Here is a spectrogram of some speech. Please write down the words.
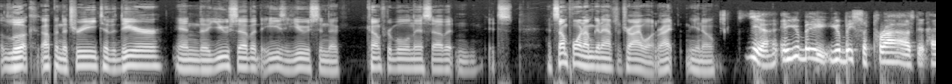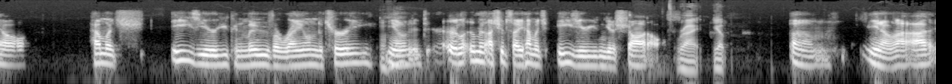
look up in the tree to the deer and the use of it, the easy use and the comfortableness of it, and it's at some point I'm going to have to try one, right? You know. yeah, and you'll be you'll be surprised at how how much easier you can move around the tree. You know, it, or I should say how much easier you can get a shot off. Right. Yep. um, you know, I, I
